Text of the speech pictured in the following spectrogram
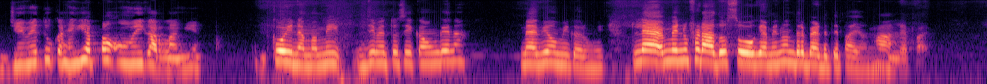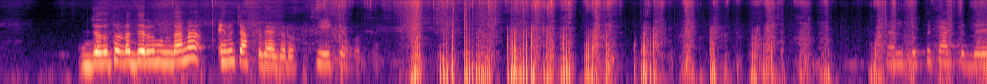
ਜਿਵੇਂ ਤੂੰ ਕਹੇਂਗੀ ਆਪਾਂ ਉਵੇਂ ਹੀ ਕਰ ਲਾਂਗੇ। ਕੋਈ ਨਾ ਮੰਮੀ ਜਿਵੇਂ ਤੁਸੀਂ ਕਹੋਗੇ ਨਾ ਮੈਂ ਵੀ ਉਵੇਂ ਹੀ ਕਰੂੰਗੀ। ਲੈ ਮੈਨੂੰ ਫੜਾ ਦਿਓ ਸੋ ਗਿਆ। ਮੈਨੂੰ ਅੰਦਰ ਬੈੱਡ ਤੇ ਪਾਇਆ ਹਾਂ ਲੈ ਪਾ। ਜਦੋਂ ਤੁਹਾਡਾ ਦਿਲ ਹੁੰਦਾ ਨਾ ਇਹਨੂੰ ਚੱਕ ਲਿਆ ਕਰੋ। ਠੀਕ ਹੈ ਪੁੱਤ। ਚੱਲ ਪੁੱਤ ਕੱਟ ਦੇ।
